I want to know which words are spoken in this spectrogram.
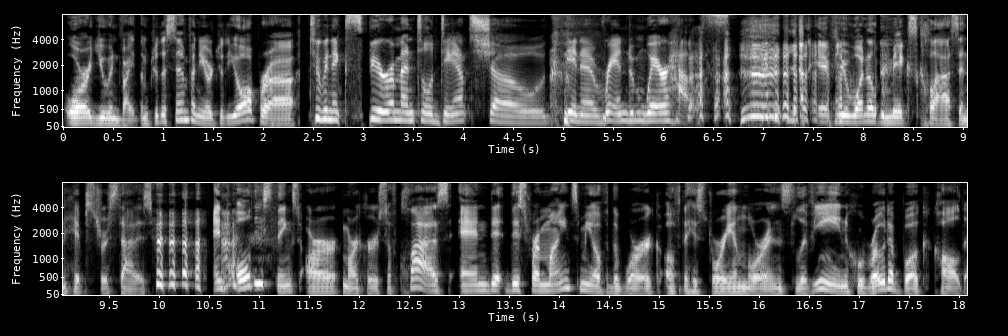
or you invite them to the symphony or to the opera. To an experimental dance show in a random warehouse. yeah, if you want to mix class and hipster status. and all these things are markers of class. And this reminds me of the work of the historian Lawrence Levine, who wrote a book called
